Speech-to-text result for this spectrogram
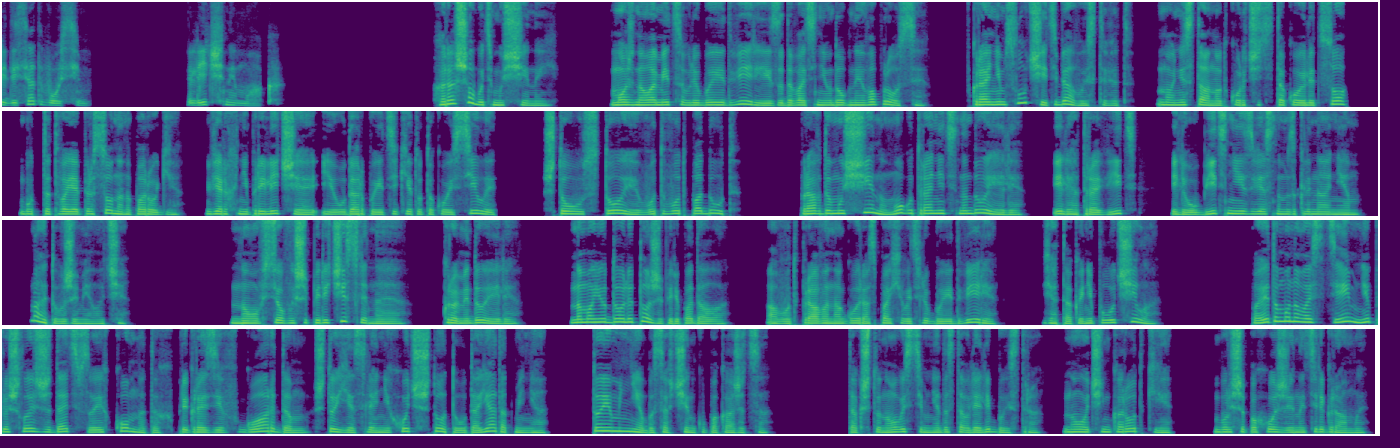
58. Личный маг. Хорошо быть мужчиной. Можно ломиться в любые двери и задавать неудобные вопросы. В крайнем случае тебя выставят, но не станут корчить такое лицо, будто твоя персона на пороге, верх неприличия и удар по этикету такой силы, что устои вот-вот падут. Правда, мужчину могут ранить на дуэли, или отравить, или убить неизвестным заклинанием, но это уже мелочи. Но все вышеперечисленное, кроме дуэли, на мою долю тоже перепадало. А вот право ногой распахивать любые двери я так и не получила. Поэтому новостей мне пришлось ждать в своих комнатах, пригрозив гуардам, что если они хоть что-то утаят от меня, то им небо совчинку покажется. Так что новости мне доставляли быстро, но очень короткие, больше похожие на телеграммы.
